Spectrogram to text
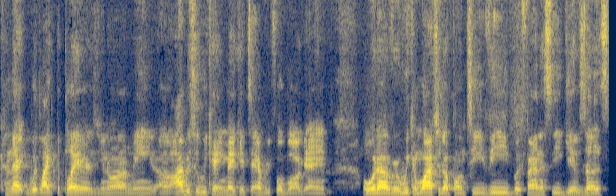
connect with like the players. You know what I mean? Uh, obviously, we can't make it to every football game or whatever. We can watch it up on TV, but fantasy gives us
